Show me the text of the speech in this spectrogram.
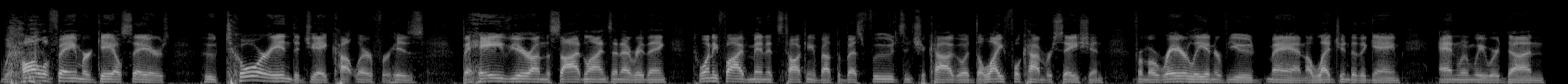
with Hall of Famer Gale Sayers, who tore into Jay Cutler for his behavior on the sidelines and everything. 25 minutes talking about the best foods in Chicago. A delightful conversation from a rarely interviewed man, a legend of the game. And when we were done,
